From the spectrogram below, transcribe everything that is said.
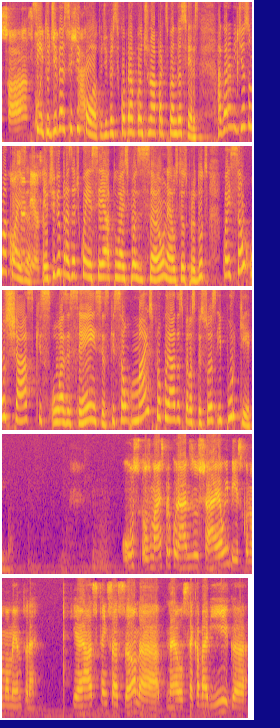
só. Sim, tu diversificou, tu diversificou para continuar participando das feiras. Agora me diz uma Com coisa. Certeza. Eu tive o prazer de conhecer a tua exposição, né, os teus produtos. Quais são os chás que, ou as essências que são mais procuradas pelas pessoas e por quê? Os, os mais procurados o chá é o hibisco no momento, né? Que é a sensação da, né, o seca barriga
